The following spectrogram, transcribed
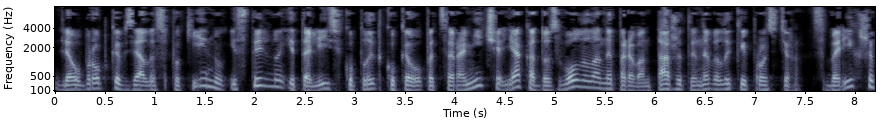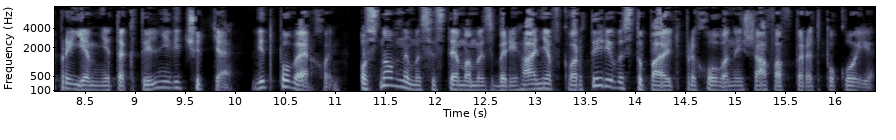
Для обробки взяли спокійну і стильну італійську плитку Кеопецераміче, яка дозволила не перевантажити невеликий простір, зберігши приємні тактильні відчуття від поверхонь. Основними системами зберігання в квартирі виступають прихований шафа в передпокої,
